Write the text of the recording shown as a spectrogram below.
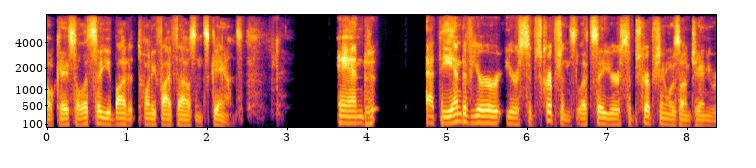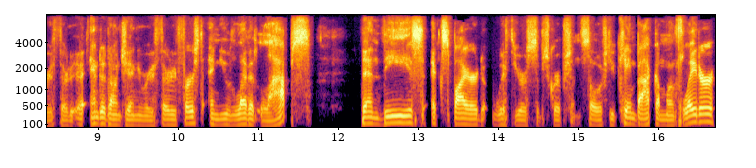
okay, so let's say you bought it 25,000 scans, and at the end of your your subscriptions, let's say your subscription was on January 30, ended on January 31st, and you let it lapse, then these expired with your subscription. So if you came back a month later,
